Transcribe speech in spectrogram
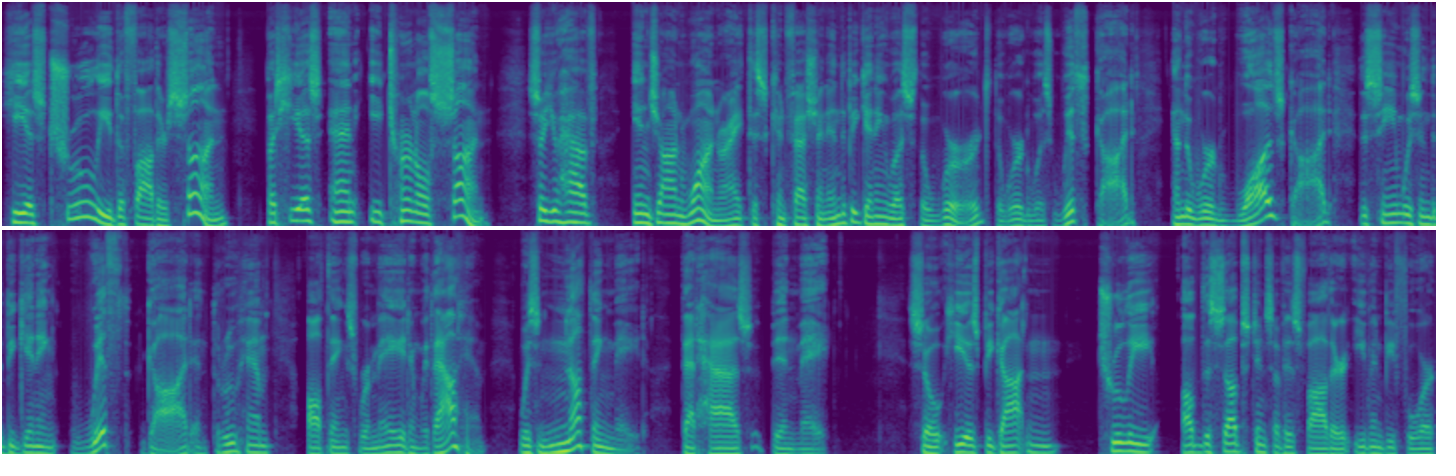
He is truly the Father's Son, but he is an eternal Son. So you have in John 1, right, this confession in the beginning was the Word, the Word was with God, and the Word was God. The same was in the beginning with God, and through him all things were made, and without him was nothing made that has been made. So he is begotten truly of the substance of his Father even before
